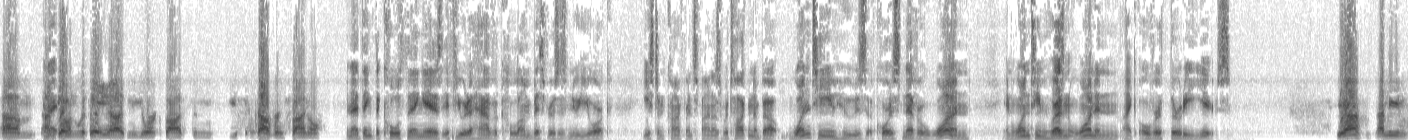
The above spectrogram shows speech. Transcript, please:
um, I'm Right. going with a uh, New York Boston Eastern Conference final. And I think the cool thing is, if you were to have a Columbus versus New York Eastern Conference Finals, we're talking about one team who's, of course, never won, and one team who hasn't won in like over 30 years. Yeah, I mean,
